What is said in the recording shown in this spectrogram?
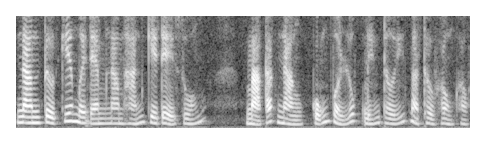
nam tử kia mới đem nam hán kia để xuống, mà các nàng cũng vừa lúc đến tới mà thở hồng hộc.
